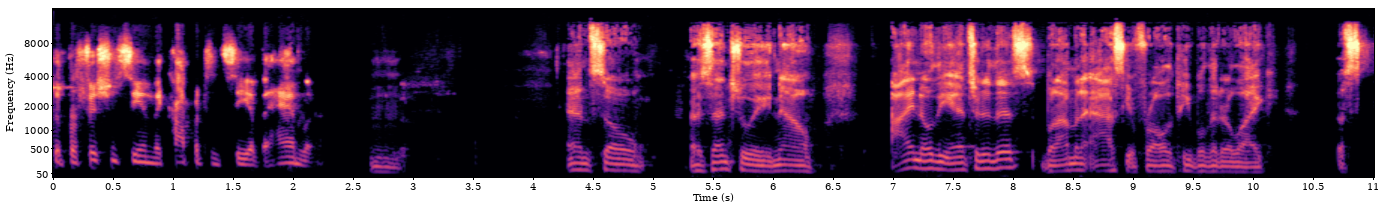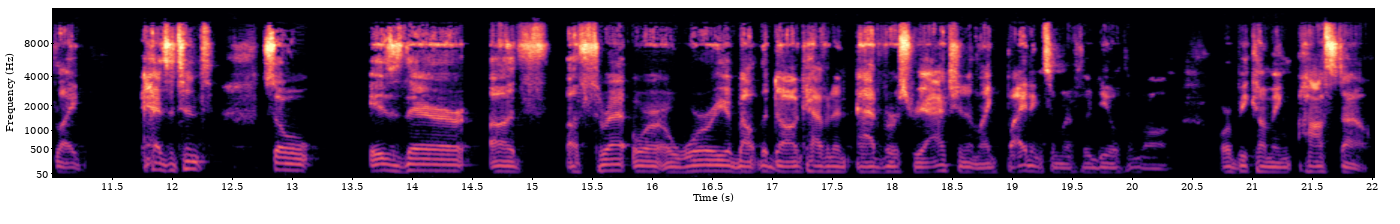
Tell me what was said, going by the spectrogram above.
the proficiency and the competency of the handler. Mm-hmm. And so essentially now I know the answer to this, but I'm going to ask it for all the people that are like like hesitant. So is there a, a threat or a worry about the dog having an adverse reaction and like biting someone if they deal with them wrong or becoming hostile?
